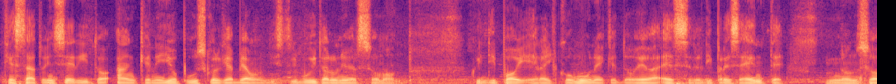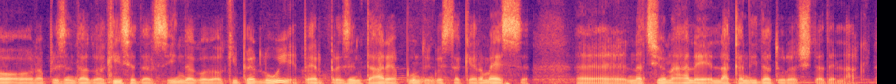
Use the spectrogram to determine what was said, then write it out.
che è stato inserito anche negli opuscoli che abbiamo distribuito all'Universo Mondo quindi poi era il comune che doveva essere lì presente, non so, rappresentato da chi, se dal sindaco o da chi per lui, per presentare appunto in questa kermesse eh, nazionale la candidatura alla città dell'Acqua.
